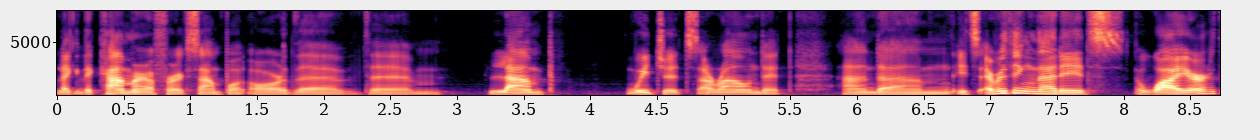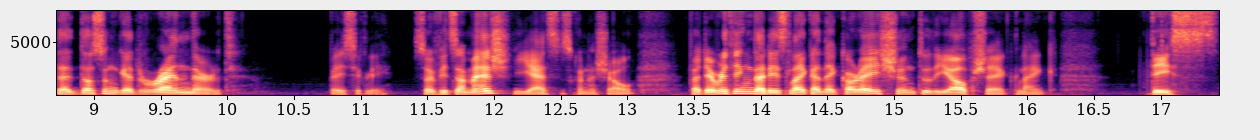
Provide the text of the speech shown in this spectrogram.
like the camera, for example, or the, the lamp widgets around it. And um, it's everything that it's a wire that doesn't get rendered, basically. So if it's a mesh, yes, it's going to show. But everything that is like a decoration to the object, like this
